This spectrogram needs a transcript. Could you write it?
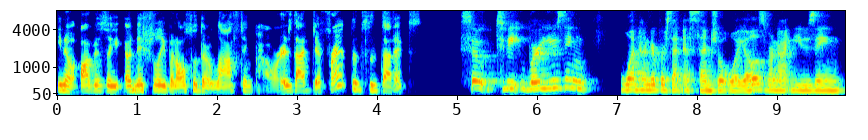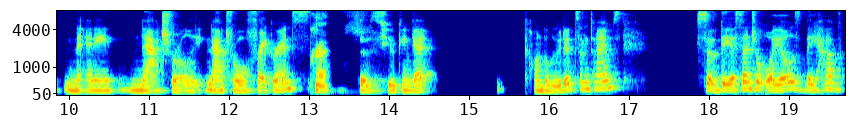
you know obviously initially but also their lasting power is that different than synthetics So to be, we're using 100% essential oils. We're not using n- any naturally natural fragrance. okay Those two can get convoluted sometimes. So the essential oils, they have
